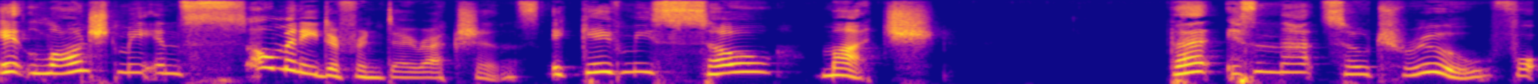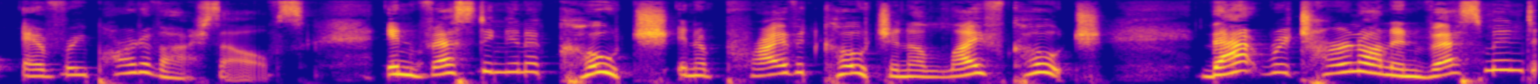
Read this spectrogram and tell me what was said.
It launched me in so many different directions. It gave me so much. That isn't that so true for every part of ourselves. Investing in a coach, in a private coach, in a life coach, that return on investment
